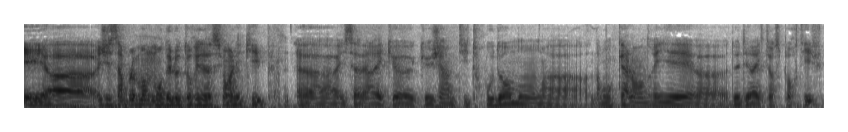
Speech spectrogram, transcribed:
Et euh, j'ai simplement demandé l'autorisation à l'équipe. Euh, il s'avérait que, que j'ai un petit trou dans mon, euh, dans mon calendrier euh, de directeur sportif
